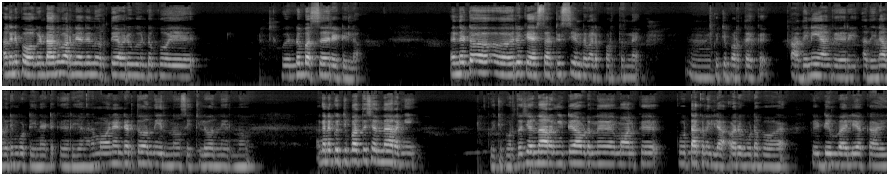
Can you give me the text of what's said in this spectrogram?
അങ്ങനെ പോകണ്ടെന്ന് പറഞ്ഞ് എന്നെ നിർത്തി. അവർ വീണ്ടും പോയി. വീണ്ടും ബസ് കയറിയിട്ടില്ല. എന്നിട്ട് ഒരു K S R T C ഉണ്ട് മലപ്പുറത്തുനിന്ന് കുറ്റിപ്പുറത്തേക്ക്. അതിന് ഞാൻ കയറി അതിന് അവരും കുട്ടീനായിട്ട് കയറി അങ്ങനെ മോൻ എന്റെ അടുത്ത് വന്നിരുന്നു സീറ്റിൽ വന്നിരുന്നു. അങ്ങനെ കുറ്റിപ്പുറത്ത് ചെന്ന് ഇറങ്ങി. കുറ്റിപ്പുറത്ത് ചെന്ന് ഇറങ്ങിയിട്ട് അവിടുന്ന് മോനക്ക് കൂട്ടാക്കണില്ല അവരെ കൂടെ പോകാൻ. പിടിയും വലിയൊക്കെ ആയി.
